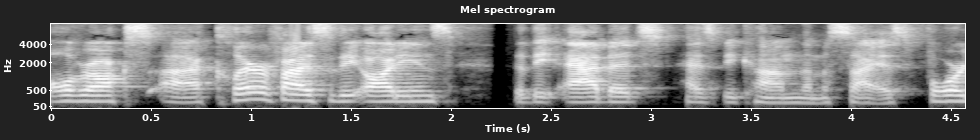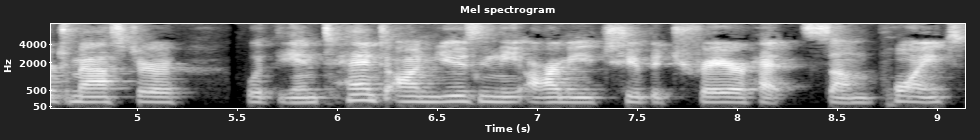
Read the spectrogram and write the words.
Olrox uh, clarifies to the audience that the abbot has become the Messiah's forge master with the intent on using the army to betray her at some point.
